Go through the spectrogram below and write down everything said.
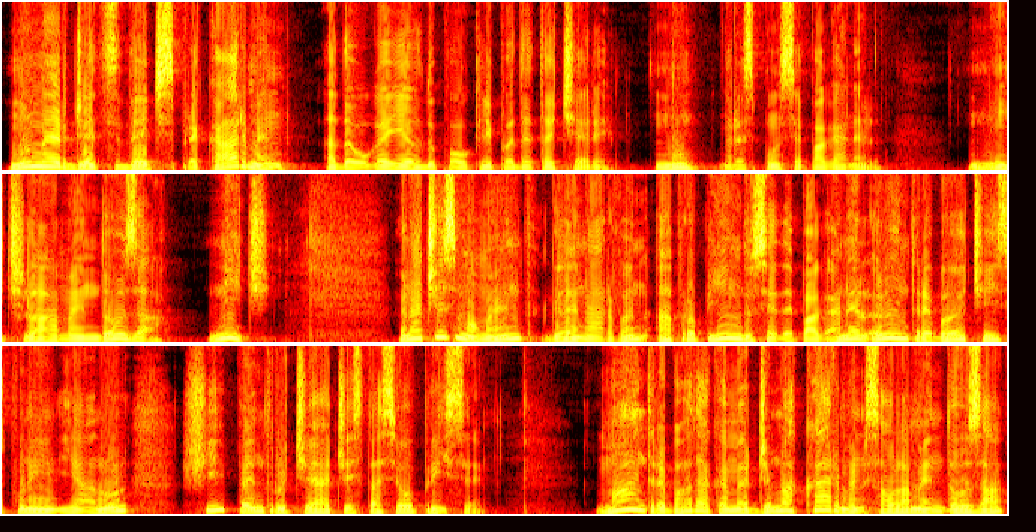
Nu mergeți deci spre Carmen?" adăugă el după o clipă de tăcere. Nu, răspunse Paganel. Nici la Mendoza? Nici. În acest moment, Glenarvan, apropiindu-se de Paganel, îl întrebă ce îi spune indianul și pentru ce acesta se oprise. M-a întrebat dacă mergem la Carmen sau la Mendoza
